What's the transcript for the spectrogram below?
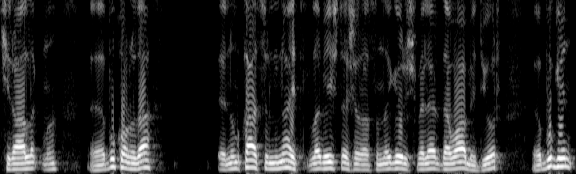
kiralık mı? E, bu konuda Newcastle United ile Beşiktaş arasında görüşmeler devam ediyor. E, Bugün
